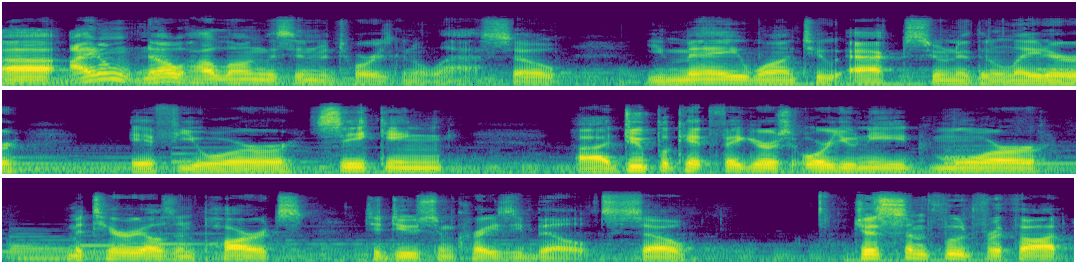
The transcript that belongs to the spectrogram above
uh, I don't know how long this inventory is going to last. So you may want to act sooner than later if you're seeking uh, duplicate figures or you need more materials and parts to do some crazy builds. So just some food for thought.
